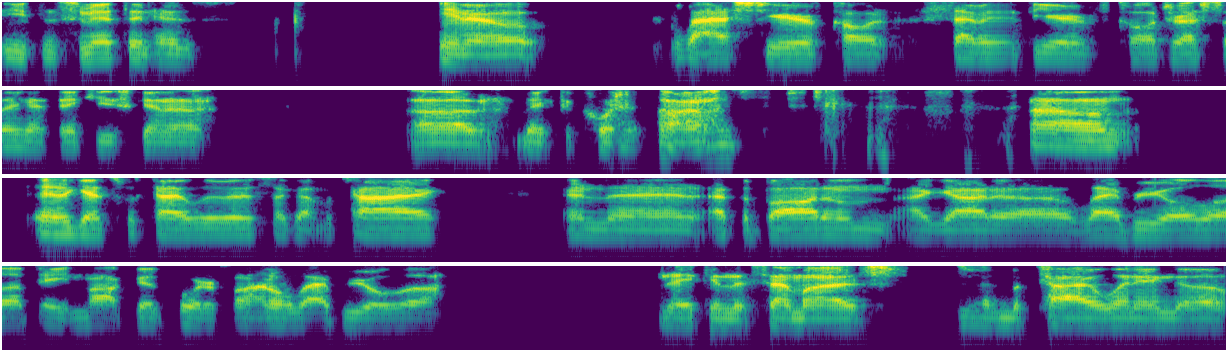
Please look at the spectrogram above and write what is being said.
Ethan Smith and his you know, last year of college, seventh year of college wrestling. I think he's gonna uh, make the quarterfinals. um, and against Mekhi Lewis, I got Mekhi. And then at the bottom, I got a uh, Labriola, Peyton Maka quarterfinal, Labriola making the semis. And Mekhi winning a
